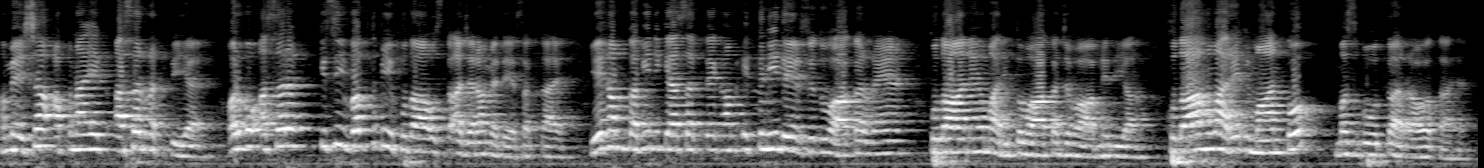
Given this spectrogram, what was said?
हमेशा अपना एक असर रखती है और वो असर किसी वक्त भी खुदा उसका अजरा में दे सकता है। ये हम कभी नहीं कह सकते कि हम इतनी देर से दुआ कर रहे हैं। खुदा ने हमारी दुआ का जवाब नहीं दिया। खुदा हमारे ईमान को मज़बूत कर रहा होता है।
